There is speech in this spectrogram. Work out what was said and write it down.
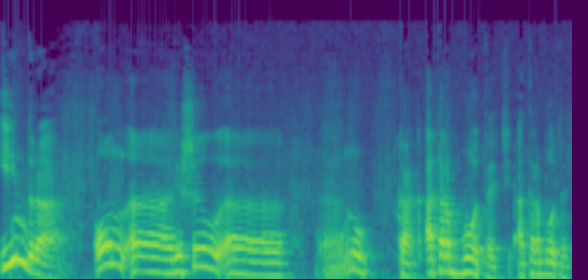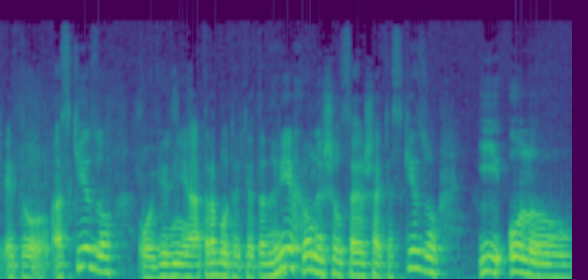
Индра, он э, решил, э, э, ну, как отработать, отработать эту аскезу, о, вернее, отработать этот грех, он решил совершать аскезу и он э,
